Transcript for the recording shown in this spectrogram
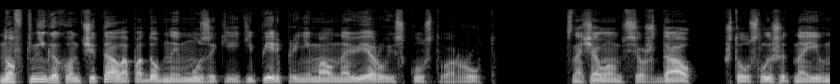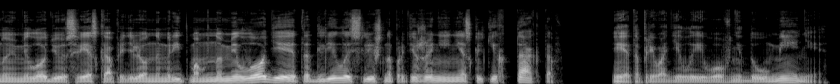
Но в книгах он читал о подобной музыке и теперь принимал на веру искусство Рут. Сначала он все ждал, что услышит наивную мелодию с резко определенным ритмом, но мелодия эта длилась лишь на протяжении нескольких тактов, и это приводило его в недоумение.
